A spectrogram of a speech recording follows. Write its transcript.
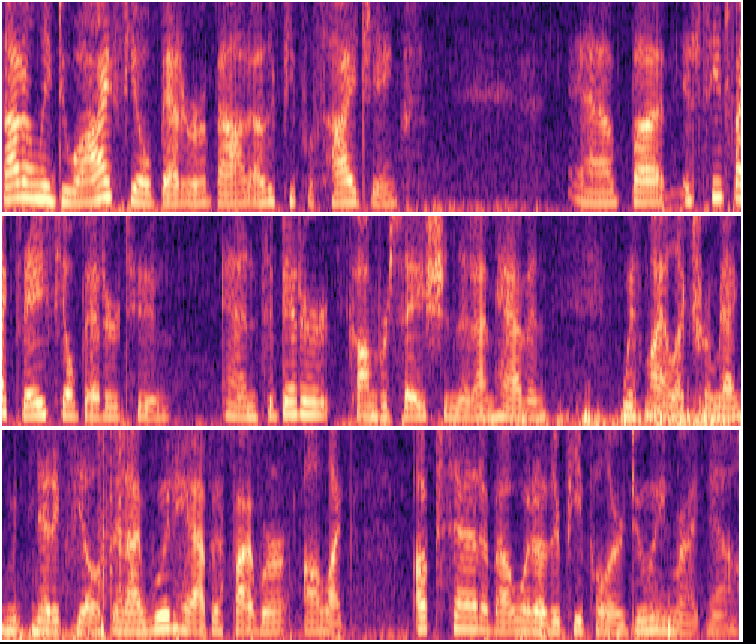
not only do I feel better about other people's hijinks, uh, but it seems like they feel better too. And it's a better conversation that I'm having with my electromagnetic field than I would have if I were uh, like upset about what other people are doing right now.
